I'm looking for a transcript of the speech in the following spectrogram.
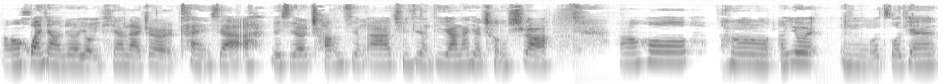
然后幻想着有一天来这儿看一下那些场景啊、取景地啊、那些城市啊。然后，嗯，因为，嗯，我昨天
